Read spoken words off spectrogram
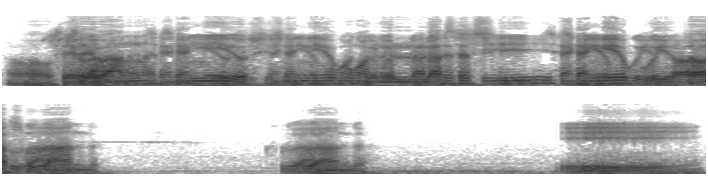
No, se van, se han ido, si se han ido, cuando él hace así, se han ido porque yo estaba sudando, sudando. Y,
